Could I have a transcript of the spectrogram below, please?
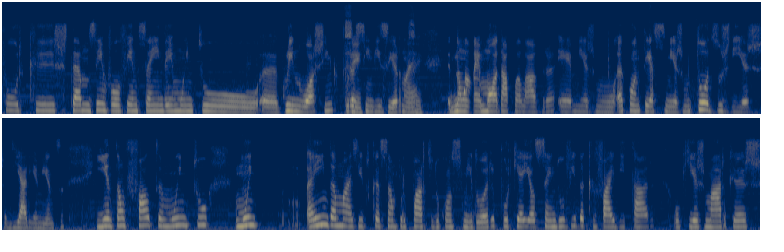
porque estamos envolventes ainda em muito uh, greenwashing, por Sim. assim dizer, não é? Sim não é moda a palavra, é mesmo, acontece mesmo todos os dias, diariamente, e então falta muito, muito ainda mais educação por parte do consumidor, porque é ele sem dúvida que vai ditar o que as marcas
